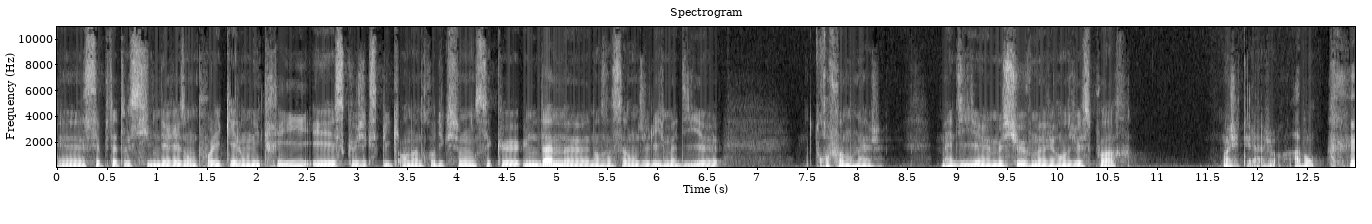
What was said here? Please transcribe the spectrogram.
Euh, c'est peut-être aussi une des raisons pour lesquelles on écrit. Et ce que j'explique en introduction, c'est qu'une dame dans un salon du livre m'a dit, trois fois mon âge, m'a dit Monsieur, vous m'avez rendu espoir. Moi, j'étais là, genre, ah bon?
